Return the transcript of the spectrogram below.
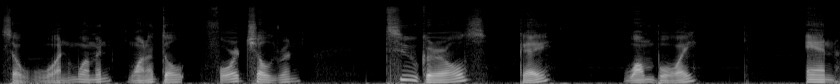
So one woman, one adult, four children, two girls, okay, one boy, and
